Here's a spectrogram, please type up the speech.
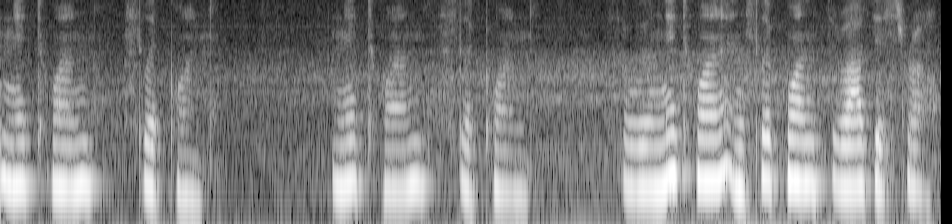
knit one slip one knit one slip one. So we'll knit one and slip one throughout this row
